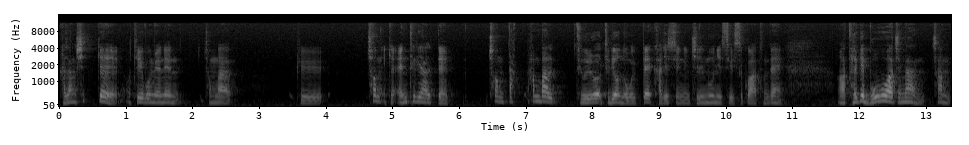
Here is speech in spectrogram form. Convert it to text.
가장 쉽게 어떻게 보면은 정말 그 처음 이렇게 entry 할 때 처음 딱 한 발 들여, 들여 놓을 때 가질 수 있는 질문일 수 있을 것 같은데 아, 되게 모호하지만 참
